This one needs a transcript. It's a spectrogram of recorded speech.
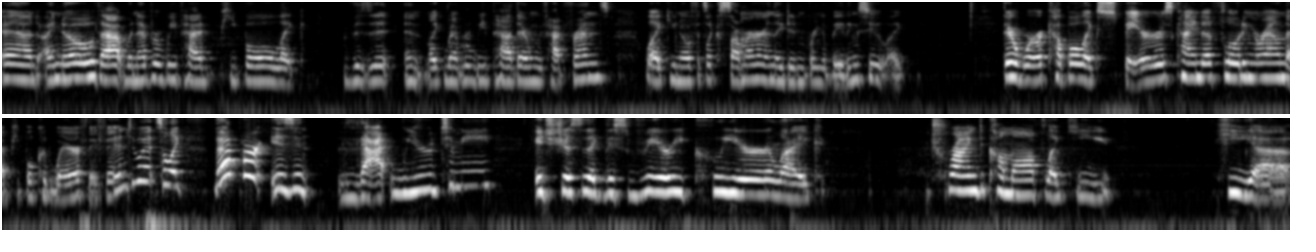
And I know that whenever we've had people, like, visit, and, like, whenever we've had there and we've had friends, like, you know, if it's, like, summer and they didn't bring a bathing suit, like, there were a couple, like, spares kind of floating around that people could wear if they fit into it. So, like, that part isn't that weird to me. It's just, like, this very clear, like, trying to come off like he he uh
